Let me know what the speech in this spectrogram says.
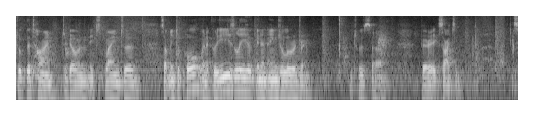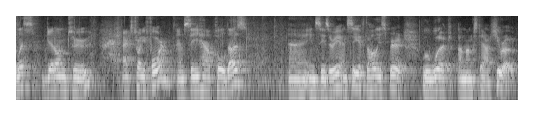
took the time to go and explain to something to Paul when it could easily have been an angel or a dream, which was uh, very exciting. So let's get on to Acts 24 and see how Paul does uh, in Caesarea and see if the Holy Spirit will work amongst our hero.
